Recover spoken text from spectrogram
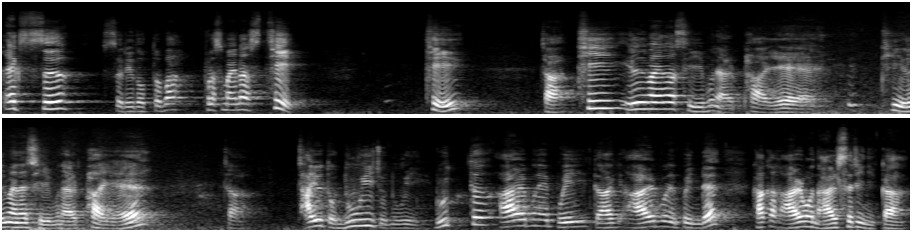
x3 도트 바 플러스 마이너스 t, t, 자, t1-2분의 알파에 t1-2분의 알파에 자, 자유도 누이죠, 누이. 루트 r분의 v 더하기 r분의 v인데 각각 r1, r3니까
